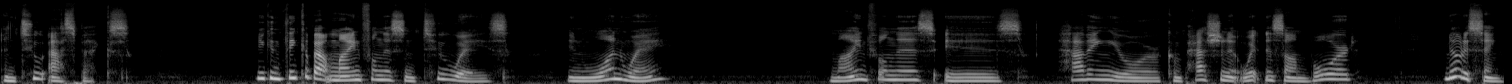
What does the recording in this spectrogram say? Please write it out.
And two aspects. You can think about mindfulness in two ways. In one way, mindfulness is having your compassionate witness on board, noticing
